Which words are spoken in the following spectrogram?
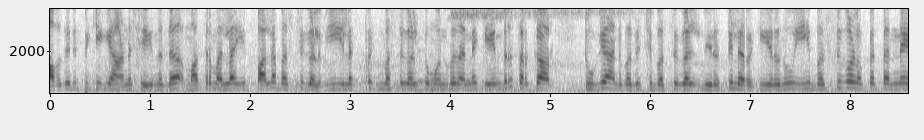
അവതരിപ്പിക്കുകയാണ് ചെയ്യുന്നത്. മാത്രമല്ല ഈ പല ബസ്സുകളും ഈ ഇലക്ട്രിക് ബസ്സുകൾക്ക് മുൻപ് തന്നെ കേന്ദ്ര സർക്കാർ തുക അനുവദിച്ച് ബസ്സുകൾ നിരത്തിലിറക്കിയിരുന്നു. ഈ ബസ്സുകളൊക്കെ തന്നെ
